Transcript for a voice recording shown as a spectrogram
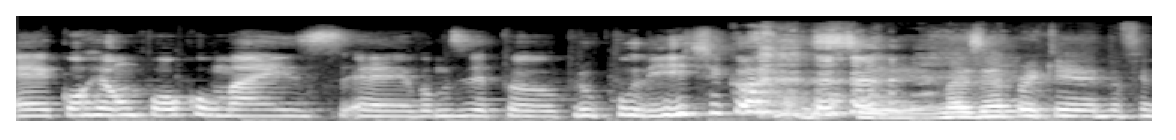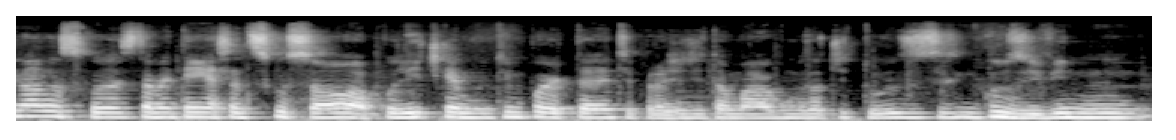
é, correu um pouco mais, é, vamos dizer, pro, pro político. Sim, mas é porque no final das coisas também tem essa discussão. A política é muito importante para a gente tomar algumas atitudes, inclusive no,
